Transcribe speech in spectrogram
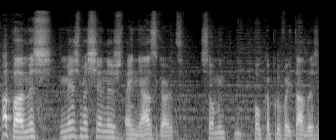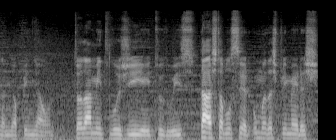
Ah pá, mas mesmo as cenas em Asgard são muito pouco aproveitadas, na minha opinião. Toda a mitologia e tudo isso está a estabelecer uma das primeiras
